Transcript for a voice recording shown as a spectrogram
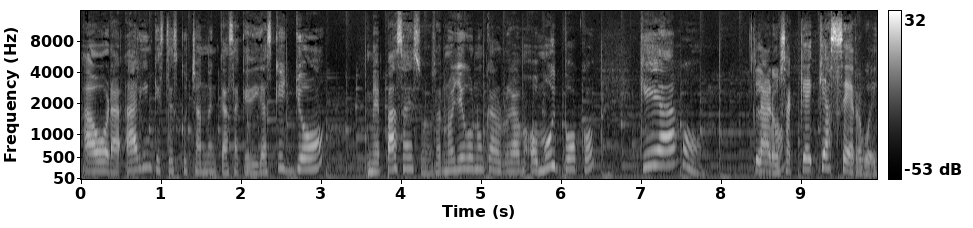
Ahora, alguien que esté escuchando en casa que digas que yo me pasa eso, o sea, no llego nunca al orgasmo o muy poco, ¿qué hago? Claro, o sea, ¿qué, qué hacer, güey?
